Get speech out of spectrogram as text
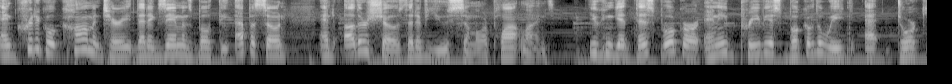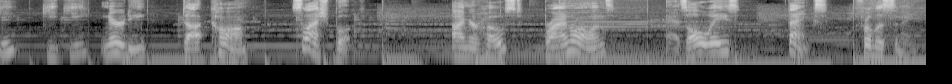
and critical commentary that examines both the episode and other shows that have used similar plotlines. You can get this book or any previous book of the week at dorkygeekynerdy.com slash book. I'm your host, Brian Rollins. As always, thanks for listening.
